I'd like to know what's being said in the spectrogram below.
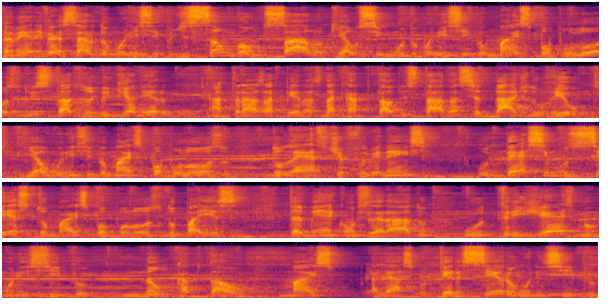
Também é aniversário do município de São Gonçalo, que é o segundo município mais populoso do estado do Rio de Janeiro, atrás apenas da capital do estado, a cidade do Rio, e é o município mais populoso do leste fluminense, o 16º mais populoso do país. Também é considerado o trigésimo município não capital mais aliás, o terceiro município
